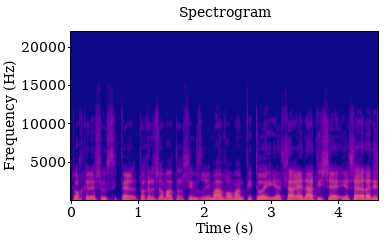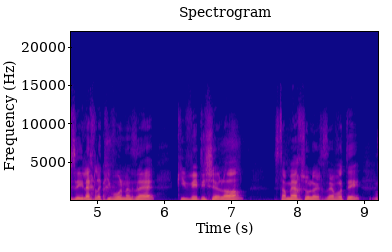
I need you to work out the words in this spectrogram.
תוך כדי שהוא סיפר, תוך כדי שהוא אמר תרשים זרימה ואומן פיתוי, ישר ידעתי ש... ישר ידעתי שזה ילך לכיוון הזה, קיוויתי שלא, שמח שהוא לא אכזב אותי,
